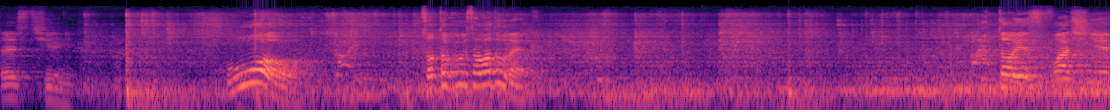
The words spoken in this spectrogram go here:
to jest silnik. Wow! Co to był za ładunek? I to jest właśnie...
